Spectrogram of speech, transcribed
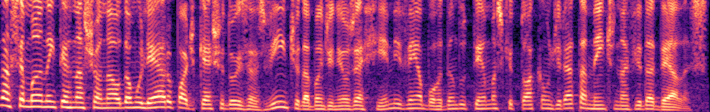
Na Semana Internacional da Mulher, o podcast 2 às 20 da Band News FM vem abordando temas que tocam diretamente na vida delas.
